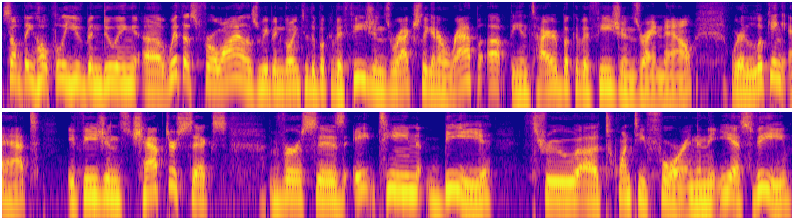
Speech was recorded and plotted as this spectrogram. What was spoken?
something hopefully you've been doing uh, with us for a while as we've been going through the book of Ephesians. We're actually going to wrap up the entire book of Ephesians right now. We're looking at Ephesians chapter 6, verses 18b through uh, 24. And in the ESV,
